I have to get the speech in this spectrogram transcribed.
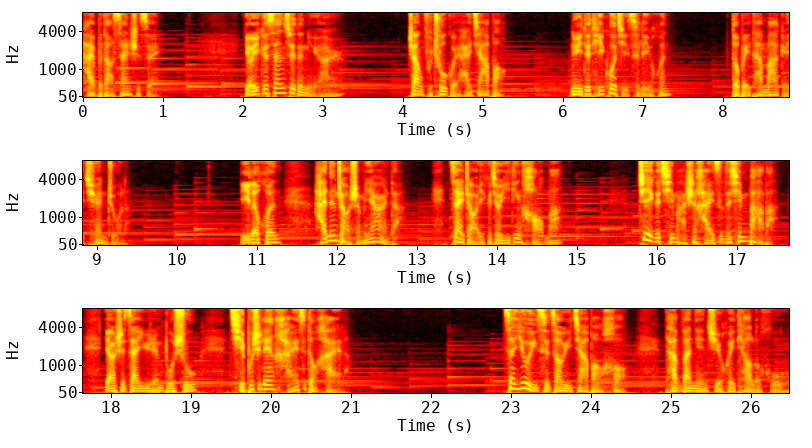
还不到三十岁，有一个三岁的女儿，丈夫出轨还家暴，女的提过几次离婚，都被他妈给劝住了。离了婚，还能找什么样的？再找一个就一定好吗？这个起码是孩子的亲爸爸，要是再遇人不淑，岂不是连孩子都害了？在又一次遭遇家暴后，他万念俱灰跳了湖。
